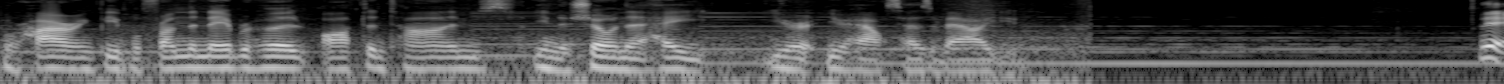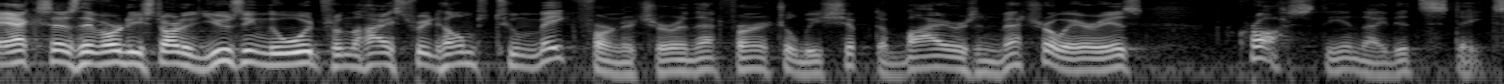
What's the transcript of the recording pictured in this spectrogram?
We're hiring people from the neighborhood oftentimes, you know, showing that hey, your, your house has value. Eck says they've already started using the wood from the high street homes to make furniture, and that furniture will be shipped to buyers in metro areas across the United States.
